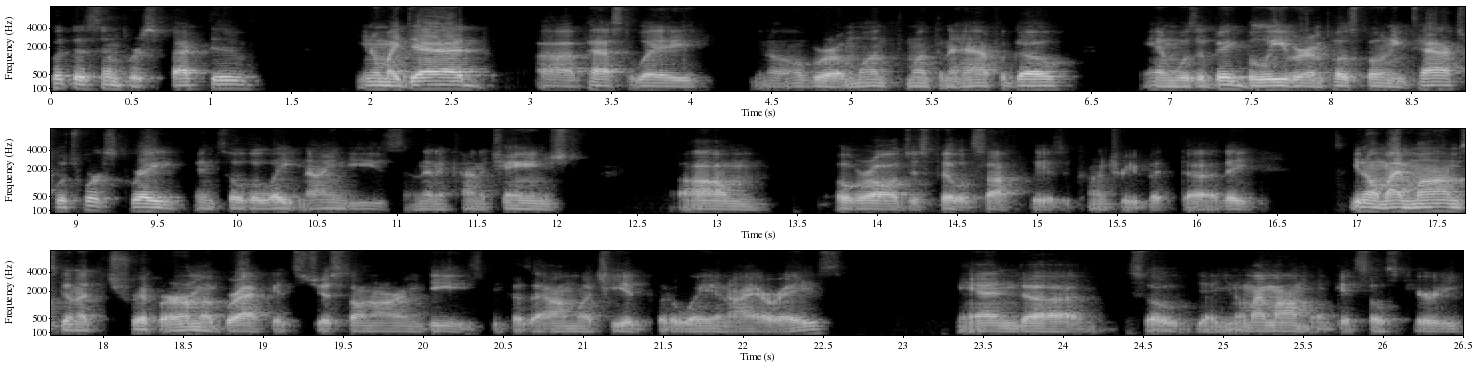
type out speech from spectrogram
put this in perspective, you know, my dad uh, passed away, you know, over a month, month and a half ago, and was a big believer in postponing tax, which works great until the late 90s. And then it kind of changed um, overall, just philosophically as a country. But uh, they, you know, my mom's going to trip IRMAA brackets just on RMDs because of how much he had put away in IRAs. And uh, so, yeah, you know, my mom won't get Social Security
